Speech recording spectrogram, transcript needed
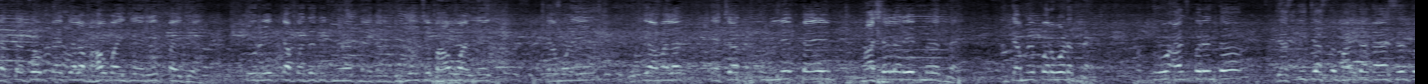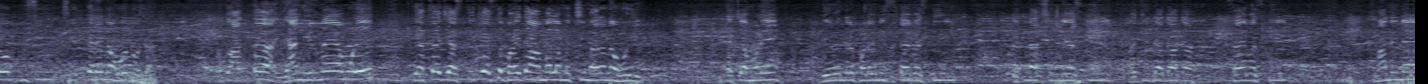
त्याचा जो काय त्याला भाव पाहिजे रेट पाहिजे तो रेट त्या पद्धतीत मिळत नाही. कारण डिझेलचे भाव वाढले आहेत त्यामुळे इथे आम्हाला त्याच्या तुलनेत काय माशाला रेट मिळत नाही. आणि त्यामुळे परवडत नाही. तो आजपर्यंत जास्तीत जास्त फायदा काय असेल तो कृषी शेतकऱ्यांना होत होता. तो आत्ता ह्या निर्णयामुळे त्याचा जास्तीत जास्त फायदा आम्हाला मच्छीमारांना होईल. त्याच्यामुळे देवेंद्र फडणवीस साहेब असतील एकनाथ शिंदे असतील अजितदादा साहेब असतील माननीय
